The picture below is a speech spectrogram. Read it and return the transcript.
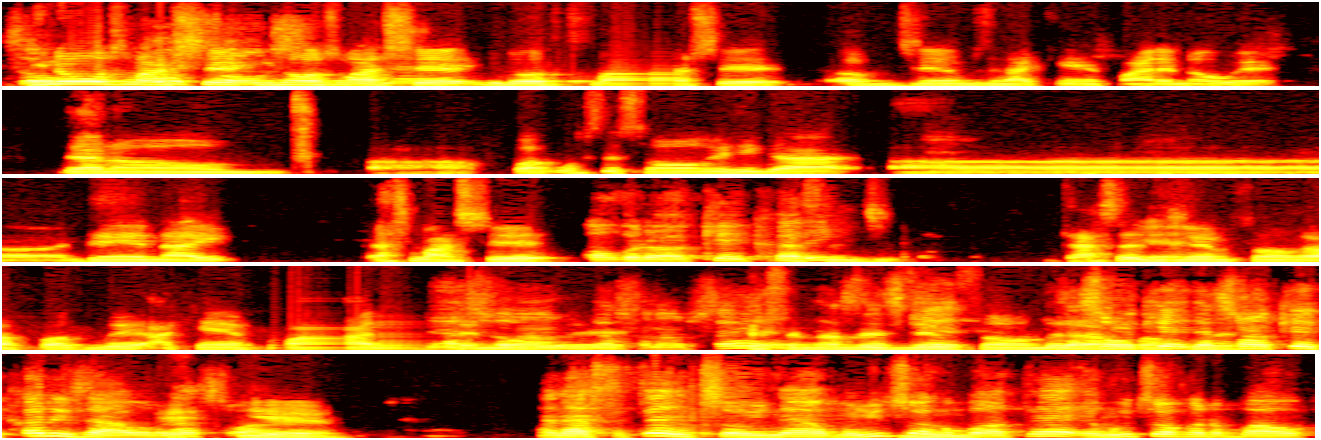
So you know what's my shit? You know what's my should shit? You know what's my shit of Jim's and I can't find it nowhere. That um uh fuck, what's the song that he got? Uh Day and Night. That's my shit. Oh, with uh, Kid That's a, Cudi. That's a Yeah. Jim song I fuck with. I can't find That's it nowhere. That's what I'm saying. It's another that's, Jim that's Kid, song that that's I on fuck Kid. That's on Kid Cudi's album. That's why. Yeah. And that's the thing. So now, when you talk Mhm. about that, and we're talking about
